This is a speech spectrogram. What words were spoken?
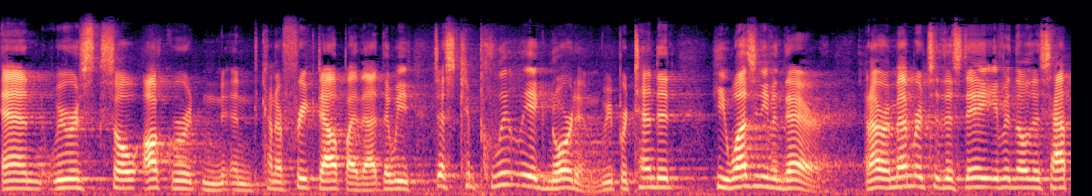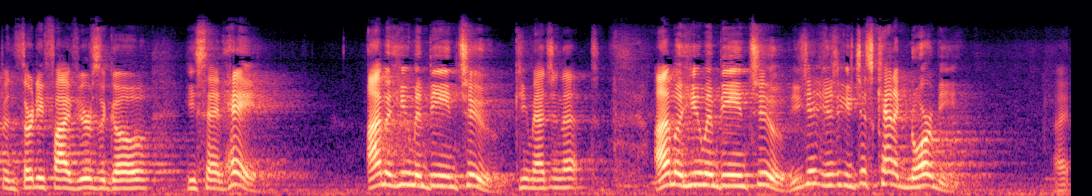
And we were so awkward and, and kind of freaked out by that that we just completely ignored him. We pretended he wasn't even there. And I remember to this day, even though this happened 35 years ago, he said, Hey, I'm a human being too. Can you imagine that? I'm a human being too. You just, you just can't ignore me. Right?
